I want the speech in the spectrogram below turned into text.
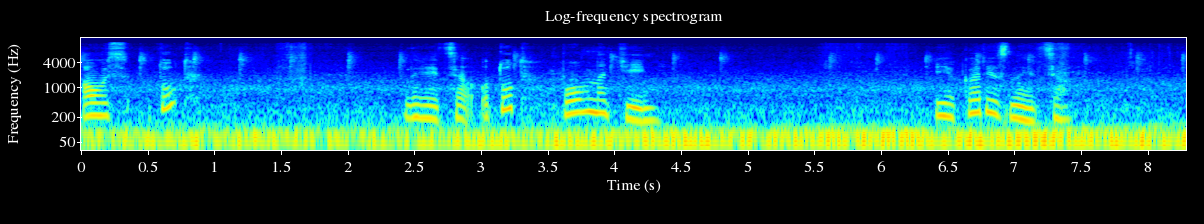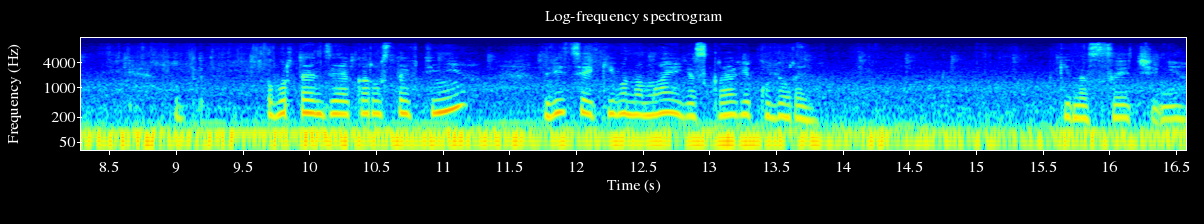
А ось тут, дивіться, отут повна тінь. І яка різниця? От гортензія, яка росте в тіні, дивіться, які вона має яскраві кольори. Такі насичені.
